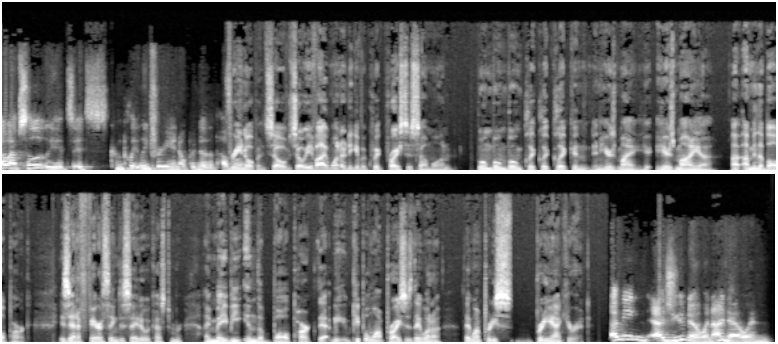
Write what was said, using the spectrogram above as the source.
Oh, absolutely! It's it's completely free and open to the public. Free and open. So so if I wanted to give a quick price to someone, boom, boom, boom, click, click, click, and, and here's my here's my uh, I'm in the ballpark. Is that a fair thing to say to a customer? I may be in the ballpark. That I mean, people want prices. They want to. They want pretty pretty accurate. I mean, as you know, and I know, in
